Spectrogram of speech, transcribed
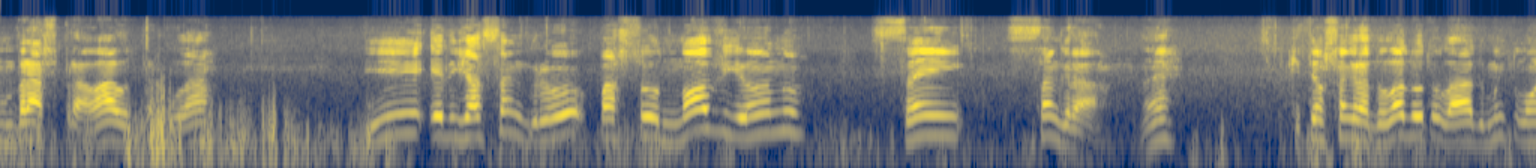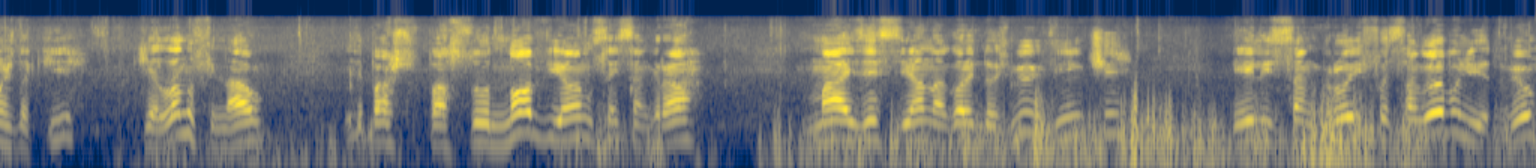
um braço para lá, outro para lá. E ele já sangrou, passou nove anos sem sangrar, né? Que tem um sangrador lá do outro lado, muito longe daqui, que é lá no final. Ele passou nove anos sem sangrar, mas esse ano, agora em 2020, ele sangrou e foi, sangrou bonito, viu?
